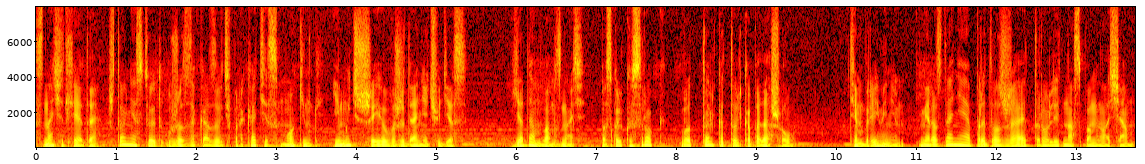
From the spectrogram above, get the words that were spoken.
Значит ли это, что мне стоит уже заказывать в прокате смокинг и мыть шею в ожидании чудес? Я дам вам знать, поскольку срок вот только-только подошел. Тем временем мироздание продолжает троллить нас по мелочам.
